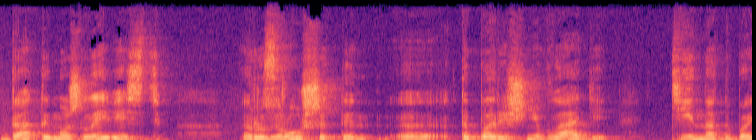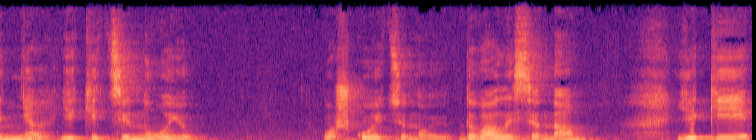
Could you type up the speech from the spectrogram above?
дати можливість розрушити е, теперішній владі ті надбання, які ціною, важкою ціною давалися нам, які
